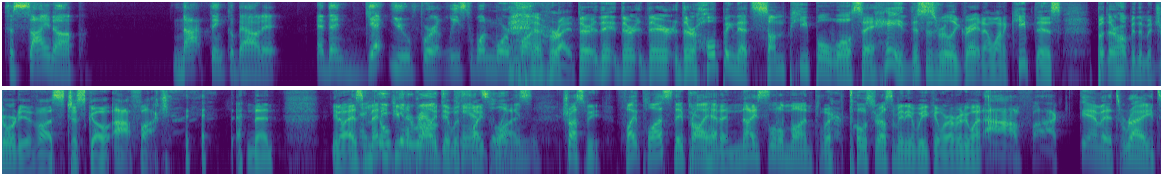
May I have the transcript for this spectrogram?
to sign up, not think about it, and then get you for at least one more month. right. They're they, they're they're they're hoping that some people will say, "Hey, this is really great, and I want to keep this," but they're hoping the majority of us just go, "Ah, fuck," and then. You know, as And many people probably did with Fight Plus. and- Trust me, Fight Plus, they probably had a nice little month where post WrestleMania weekend where everybody went, ah, fuck, damn it, right.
